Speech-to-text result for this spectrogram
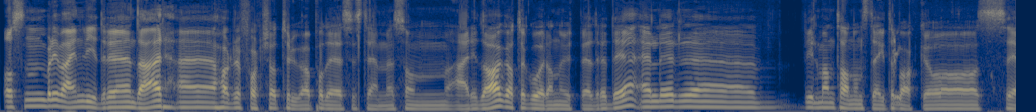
Åssen blir veien videre der? Eh, har dere fortsatt trua på det systemet som er i dag, at det går an å utbedre det, eller eh, vil man ta noen steg tilbake og se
